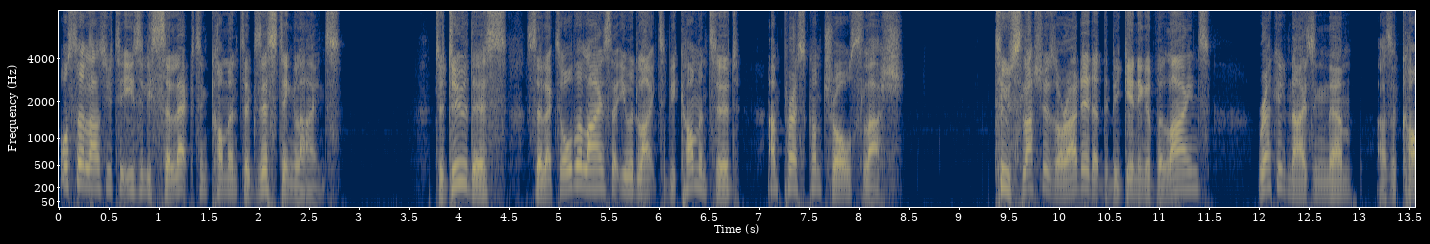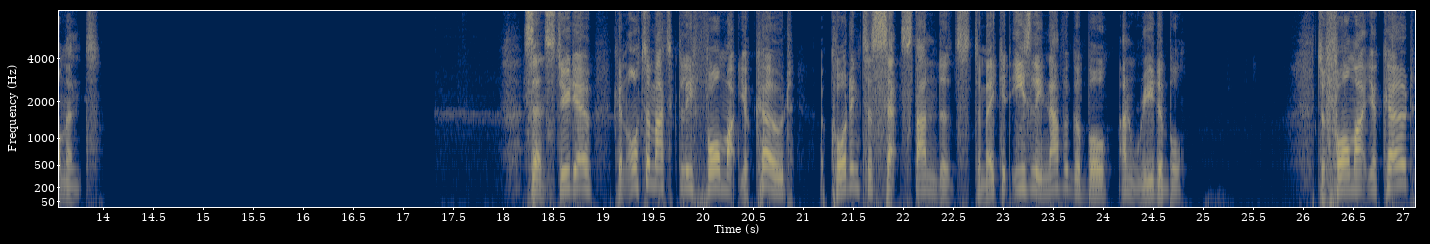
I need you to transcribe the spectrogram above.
also allows you to easily select and comment existing lines. To do this, select all the lines that you would like to be commented and press Ctrl slash. Two slashes are added at the beginning of the lines, recognizing them as a comment. Zend Studio can automatically format your code according to set standards to make it easily navigable and readable. To format your code,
